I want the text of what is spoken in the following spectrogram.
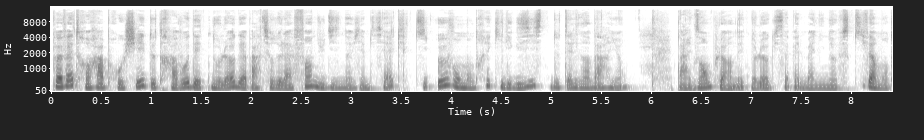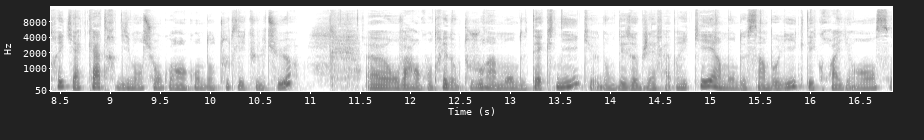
peuvent être rapprochées de travaux d'ethnologues à partir de la fin du XIXe siècle, qui eux vont montrer qu'il existe de tels invariants. Par exemple, un ethnologue qui s'appelle Malinowski va montrer qu'il y a quatre dimensions qu'on rencontre dans toutes les cultures. Euh, on va rencontrer donc toujours un monde technique, donc des objets fabriqués, un monde symbolique, des croyances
